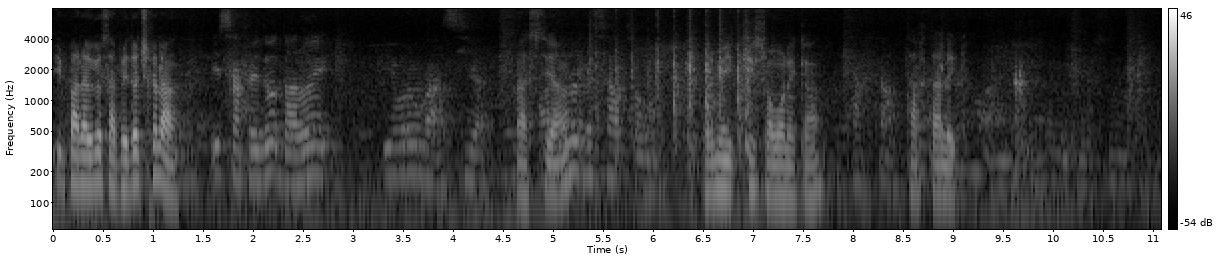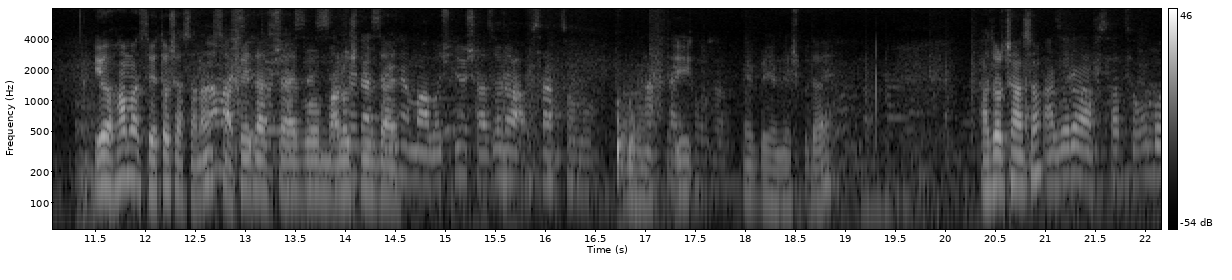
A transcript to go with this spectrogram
и параго сафедо чӣ хела ин сафедо дарои евро россия Россия? 1200 сомон 1200 сомон екан тахта тахталик ё ҳама светош ҳастан а сафед ҳастай бо молочный будай ина молочниёш 1700 сомон и- мебелниш будай ҳазор чанд сом? 1700 сомон бо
